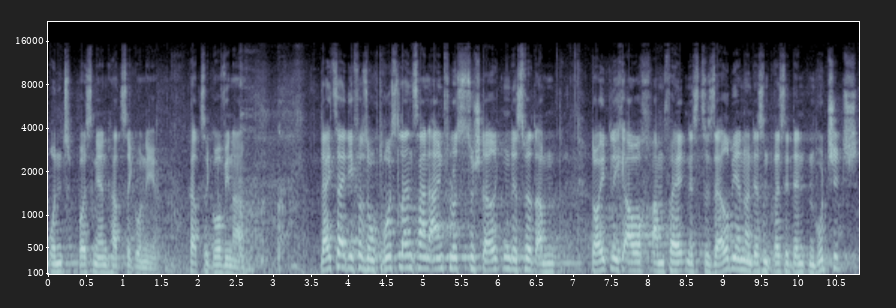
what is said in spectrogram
und Bosnien-Herzegowina. Gleichzeitig versucht Russland, seinen Einfluss zu stärken. Das wird deutlich auch am Verhältnis zu Serbien und dessen Präsidenten Vucic,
